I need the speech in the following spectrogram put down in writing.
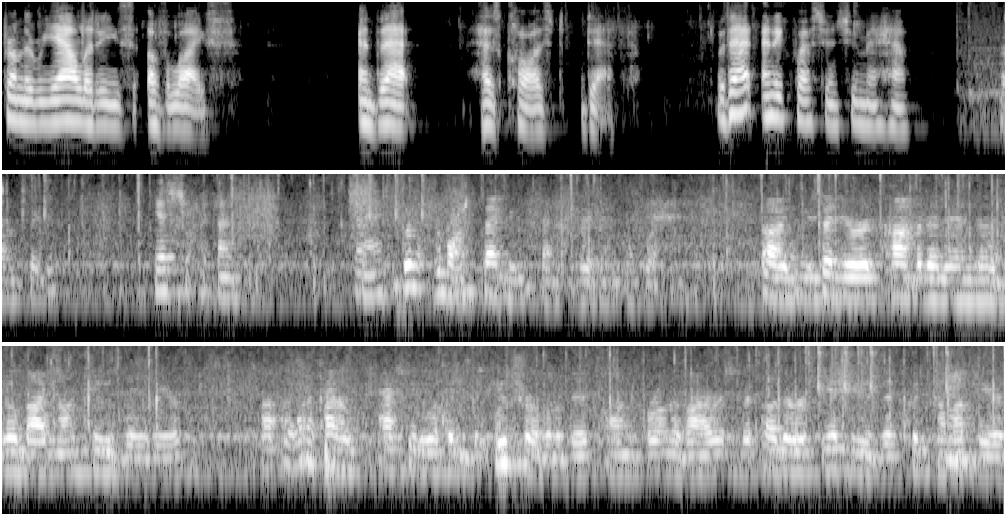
from the realities of life, and that has caused death. With that, any questions you may have? Madam Speaker? Yes, ahead. Good good morning, thank you, thank you for taking. Uh, you said you're confident in uh, Joe Biden on Tuesday here. I want to kind of ask you to look into the future a little bit on coronavirus, but other issues that could come up here.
